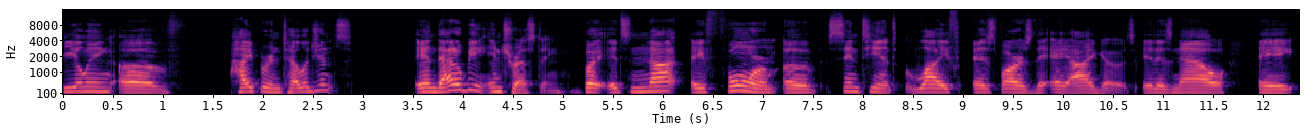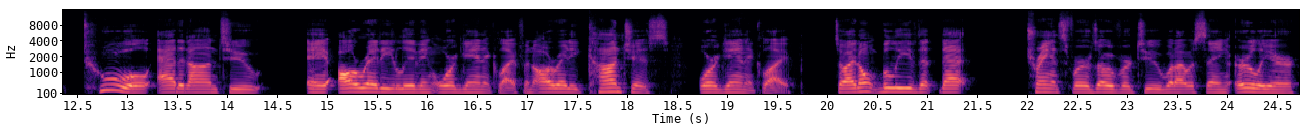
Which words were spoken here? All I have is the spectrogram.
feeling of hyper intelligence, and that'll be interesting. But it's not a form of sentient life as far as the AI goes. It is now a tool added on to a already living organic life, an already conscious organic life. So I don't believe that that transfers over to what I was saying earlier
